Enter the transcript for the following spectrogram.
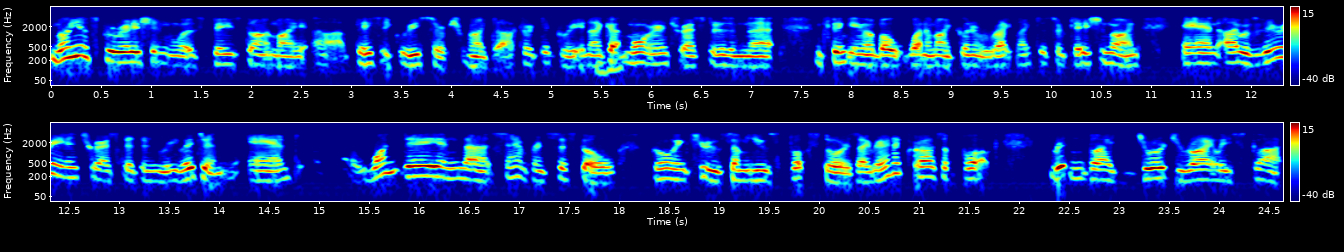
My inspiration was based on my uh, basic research for my doctorate degree, and I got mm-hmm. more interested in that and thinking about what am I going to write my dissertation on. And I was very interested in religion. And one day in uh, San Francisco, going through some used bookstores, I ran across a book written by George Riley Scott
